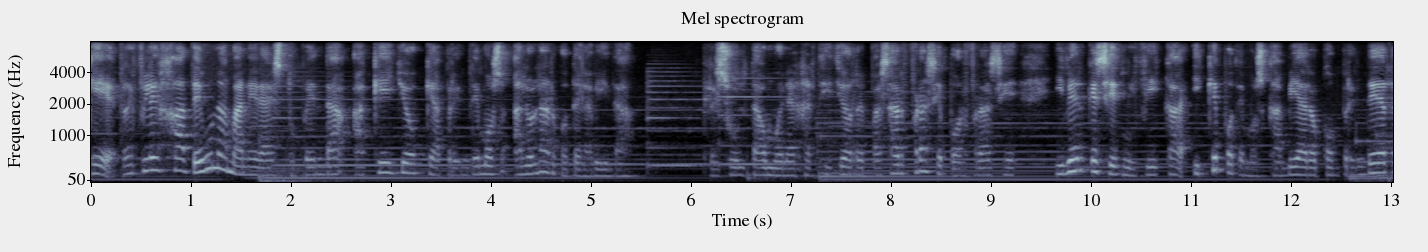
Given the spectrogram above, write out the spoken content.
que refleja de una manera estupenda aquello que aprendemos a lo largo de la vida. Resulta un buen ejercicio repasar frase por frase y ver qué significa y qué podemos cambiar o comprender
